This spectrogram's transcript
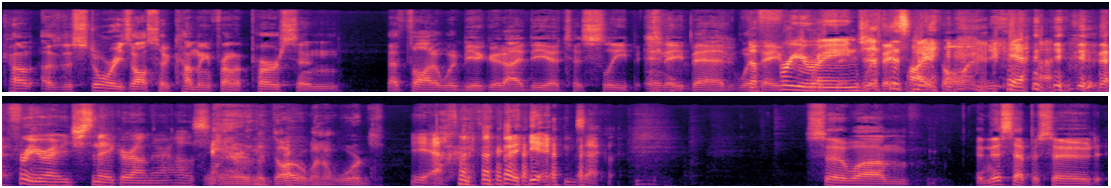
com- uh, the story's also coming from a person that thought it would be a good idea to sleep in a bed with the a free with a- range with a snake. python. yeah, free range snake around their house. Winner of the Darwin Award. Yeah, yeah, exactly. So, um, in this episode,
